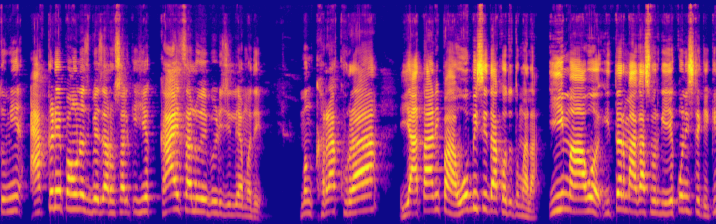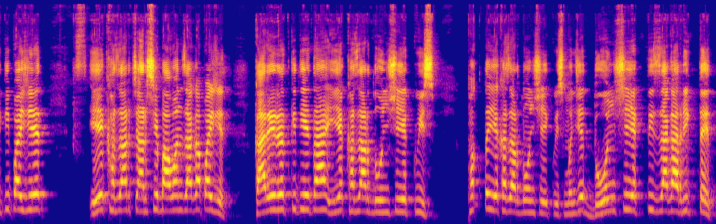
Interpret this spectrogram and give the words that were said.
तुम्ही आकडे पाहूनच बेजार होसाल की हे काय चालू आहे बीड जिल्ह्यामध्ये. मग खरा खुरा याता आणि पहा ओबीसी दाखवतो तुम्हाला. ई माव इतर मागासवर्गीय एकोणीस टक्के. किती पाहिजेत? एक हजार चारशे बावन्न जागा पाहिजेत. कार्यरत किती येतात एक हजार दोनशे एकवीस. फक्त एक हजार दोनशे एकवीस. म्हणजे दोनशे एकतीस जागा रिक्त आहेत.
